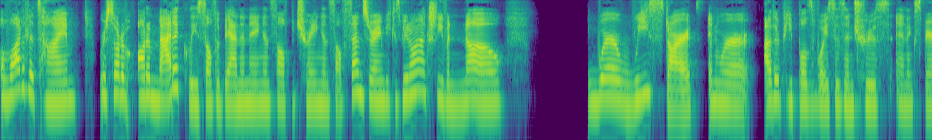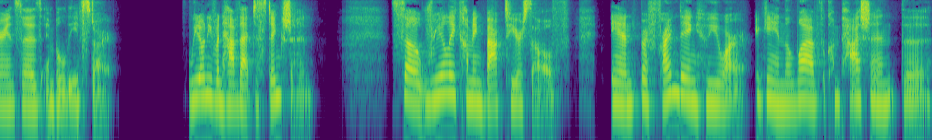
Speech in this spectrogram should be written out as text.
a lot of the time we're sort of automatically self abandoning and self betraying and self censoring because we don't actually even know where we start and where other people's voices and truths and experiences and beliefs start. We don't even have that distinction. So, really coming back to yourself and befriending who you are again, the love, the compassion, the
